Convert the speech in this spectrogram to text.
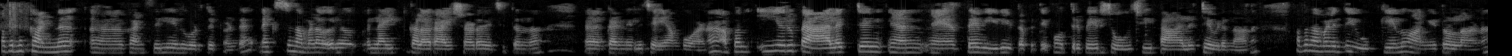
അപ്പൊ ഇന്ന് കണ്ണ് കൺസീൽ ചെയ്ത് കൊടുത്തിട്ടുണ്ട്. നെക്സ്റ്റ് നമ്മൾ ഒരു ലൈറ്റ് കളർ ഐഷാഡോ വെച്ചിട്ടൊന്ന് കണ്ണിൽ ചെയ്യാൻ പോവാണ്. അപ്പം ഈ ഒരു പാലറ്റ് ഞാൻ നേരത്തെ വീഡിയോ ഇട്ടപ്പോഴത്തേക്കും ഒത്തിരി പേര് ചോദിച്ചു ഈ പാലറ്റ് എവിടെ നിന്നാണ് അപ്പൊ നമ്മൾ ഇത് യു കെന്ന് വാങ്ങിയിട്ടുള്ളതാണ്.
